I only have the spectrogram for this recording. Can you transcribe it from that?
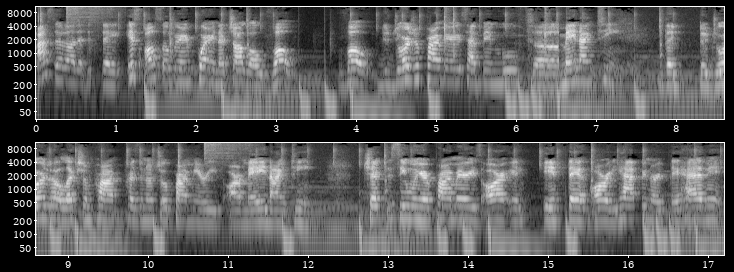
I said all that to say, it's also very important that y'all go vote. Vote. The Georgia primaries have been moved to May 19th the, the Georgia election presidential primaries are May 19th. Check to see when your primaries are, if, if they have already happened or if they haven't.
